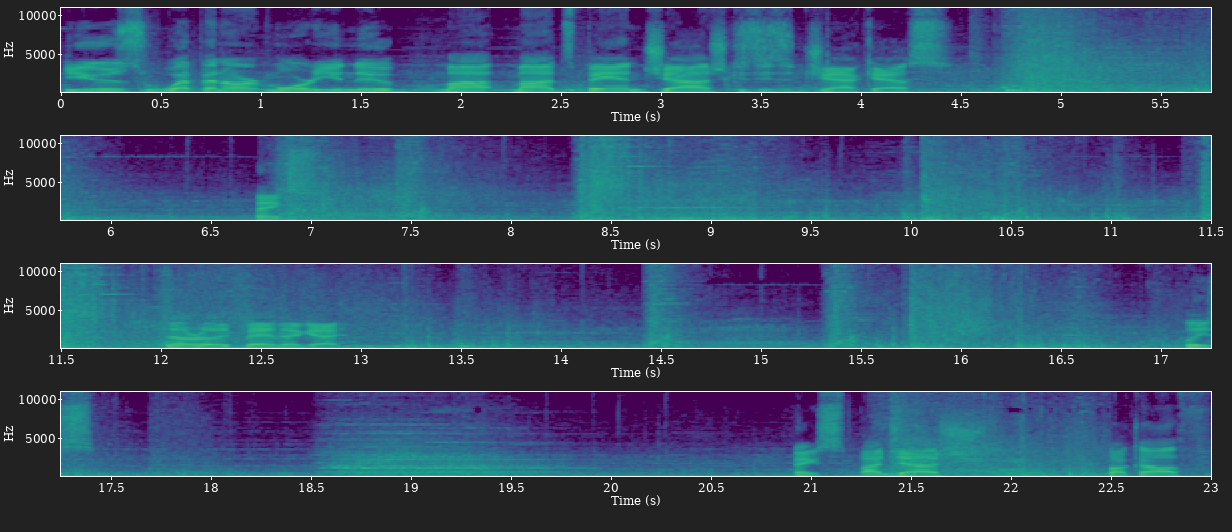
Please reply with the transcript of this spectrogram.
Use weapon art more, you noob. Mo- mods, ban Josh because he's a jackass. Thanks. Not really. Ban that guy. Please. Thanks. Bye, Josh. Fuck off.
